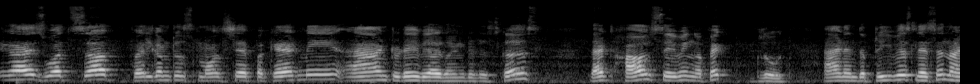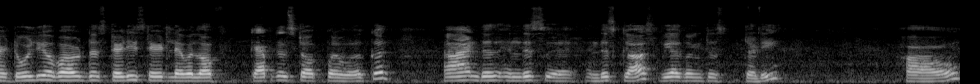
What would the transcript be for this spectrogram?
Hey guys, what's up? Welcome to Small Step Academy and today we are going to discuss that how saving affect growth. And in the previous lesson I told you about the steady state level of capital stock per worker and in this uh, in this class we are going to study how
